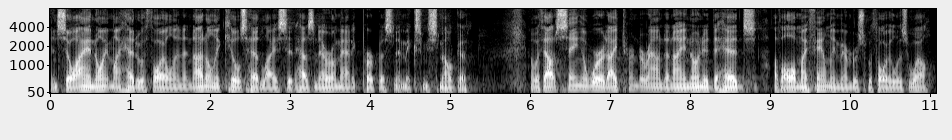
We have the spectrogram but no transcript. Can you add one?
And so I anoint my head with oil, and it not only kills head lice, it has an aromatic purpose, and it makes me smell good. And without saying a word, I turned around and I anointed the heads of all of my family members with oil as well.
